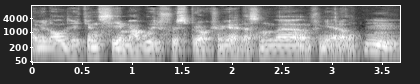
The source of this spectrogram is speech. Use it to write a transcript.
De vil aldri kunne si meg hvorfor språk fungerer som det fungerer. da. Mm.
